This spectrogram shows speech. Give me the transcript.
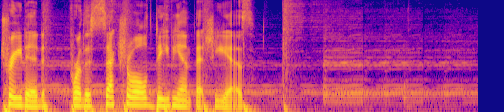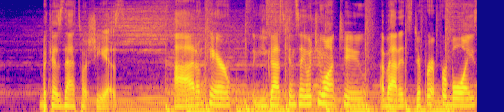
treated for the sexual deviant that she is. Because that's what she is. I don't care. You guys can say what you want to about it's different for boys.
